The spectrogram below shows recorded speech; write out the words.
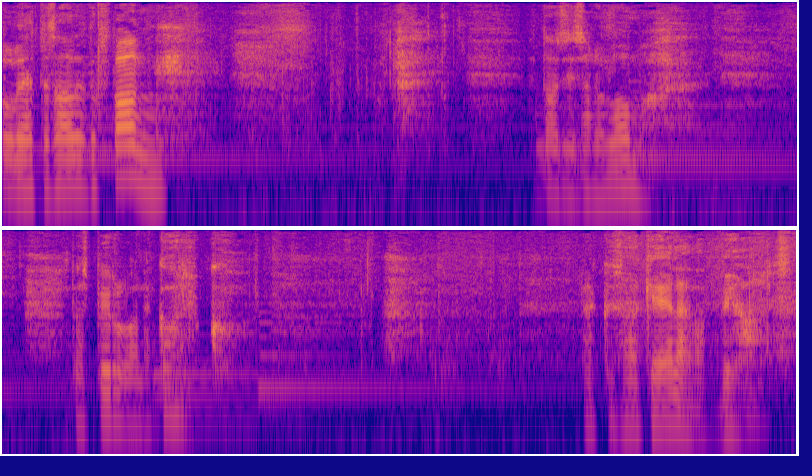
Luulin, että sä otetuks vangi. Taisin saanut lomaa. Pääs Pirulainen karkuun. Näkö sä oikein elävän vihollisen?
